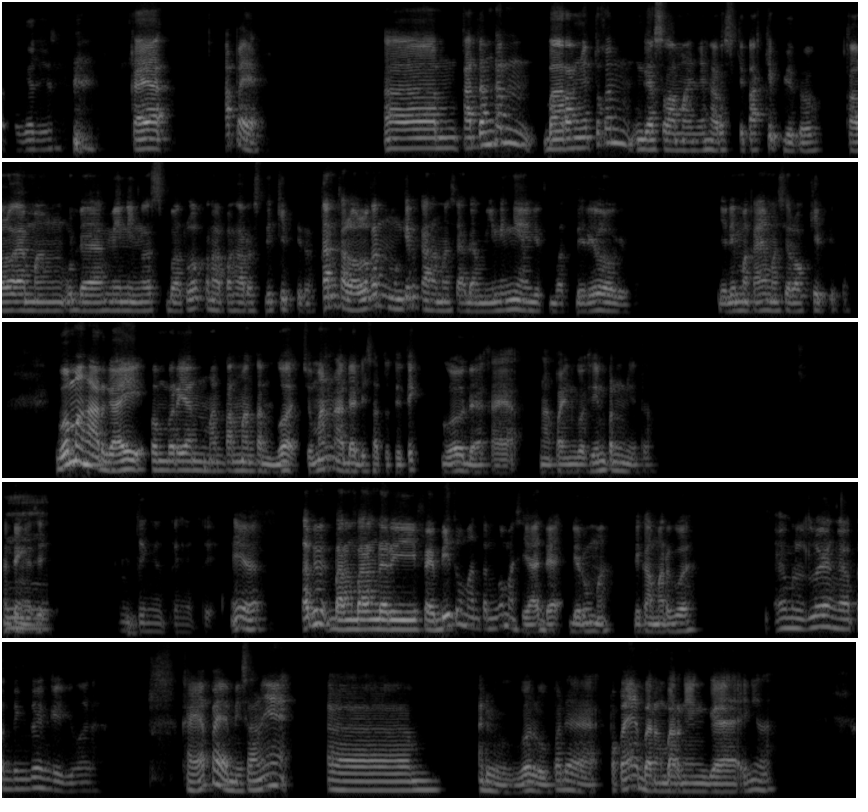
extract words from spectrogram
kayak apa ya? Em, kadang kan barang itu kan nggak selamanya harus kita keep gitu kalau emang udah meaningless buat lo kenapa harus di keep gitu kan kalau lo kan mungkin karena masih ada meaningnya gitu buat diri lo gitu jadi makanya masih lo keep gitu gue menghargai pemberian mantan mantan gue cuman ada di satu titik gue udah kayak ngapain gue simpen gitu ngerti nggak sih Ngerti, ngerti, ngerti. Iya. Tapi barang-barang dari Feby tuh mantan gue masih ada di rumah, di kamar gue. Eh, menurut lu yang nggak penting tuh yang kayak gimana? Kayak apa ya? Misalnya, em, aduh, gue lupa dah. Pokoknya barang-barang yang enggak inilah.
